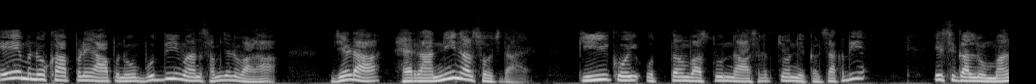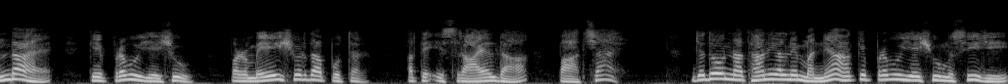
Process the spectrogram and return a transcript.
ਇਹ ਮਨੁੱਖ ਆਪਣੇ ਆਪ ਨੂੰ ਬੁੱਧੀਮਾਨ ਸਮਝਣ ਵਾਲਾ, ਜਿਹੜਾ ਹੈਰਾਨੀ ਨਾਲ ਸੋਚਦਾ ਹੈ, ਕੀ ਕੋਈ ਉੱਤਮ ਵਸਤੂ ਨਾਸਰਤ ਚੋਂ ਨਿਕਲ ਸਕਦੀ ਹੈ? ਇਸ ਗੱਲ ਨੂੰ ਮੰਨਦਾ ਹੈ ਕਿ ਪ੍ਰਭੂ ਯੀਸ਼ੂ ਪਰਮੇਸ਼ਵਰ ਦਾ ਪੁੱਤਰ ਅਤੇ ਇਸਰਾਇਲ ਦਾ ਪਾਤਸ਼ਾਹ ਹੈ। ਜਦੋਂ ਨਥਾਨੀਅਲ ਨੇ ਮੰਨਿਆ ਕਿ ਪ੍ਰਭੂ ਯੀਸ਼ੂ ਮਸੀਹ ਜੀ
